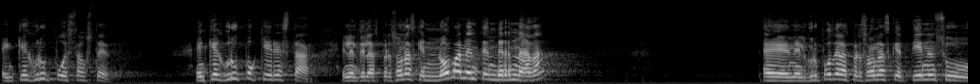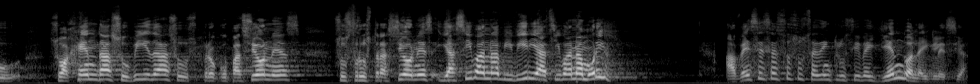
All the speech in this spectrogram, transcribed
¿En qué grupo está usted? ¿En qué grupo quiere estar? ¿En el de las personas que no van a entender nada? ¿En el grupo de las personas que tienen su, su agenda, su vida, sus preocupaciones, sus frustraciones y así van a vivir y así van a morir? A veces eso sucede inclusive yendo a la iglesia,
